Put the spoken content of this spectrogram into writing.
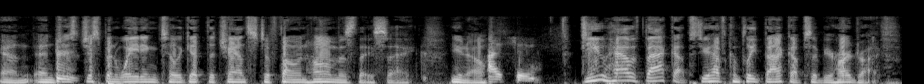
and and mm-hmm. just just been waiting to get the chance to phone home as they say, you know. I see. Do you have backups? Do you have complete backups of your hard drive?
